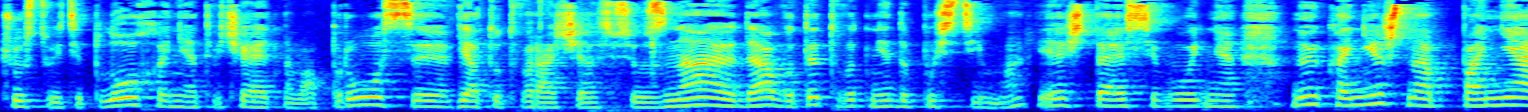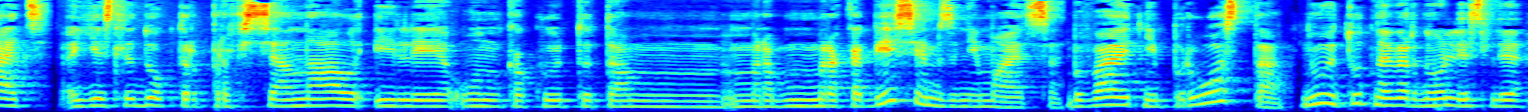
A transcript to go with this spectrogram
чувствуете плохо, не отвечает на вопросы, я тут врач, я все знаю, да, вот это вот недопустимо, я считаю, сегодня. Ну и, конечно, понять, если доктор профессионал или он какую-то там мракобесием занимается, бывает непросто. Ну и тут, наверное, Оля, если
